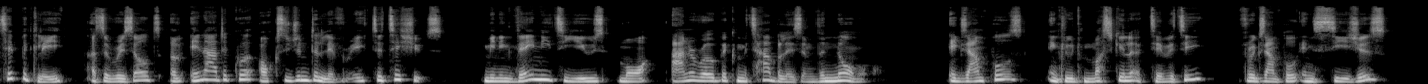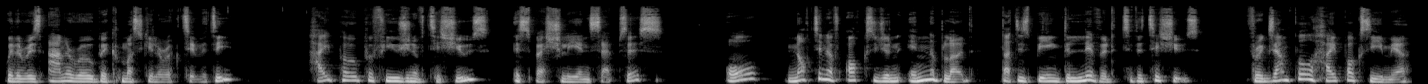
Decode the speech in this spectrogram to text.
typically as a result of inadequate oxygen delivery to tissues, meaning they need to use more anaerobic metabolism than normal. Examples include muscular activity, for example in seizures where there is anaerobic muscular activity, hypoperfusion of tissues, especially in sepsis, or not enough oxygen in the blood that is being delivered to the tissues, for example, hypoxemia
